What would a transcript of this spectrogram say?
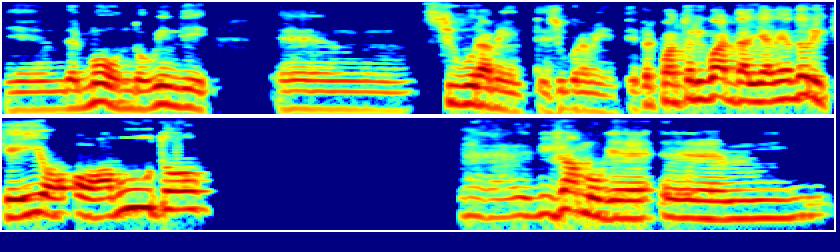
eh, del mondo, quindi eh, sicuramente, sicuramente. Per quanto riguarda gli allenatori che io ho avuto, eh, diciamo che ehm,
